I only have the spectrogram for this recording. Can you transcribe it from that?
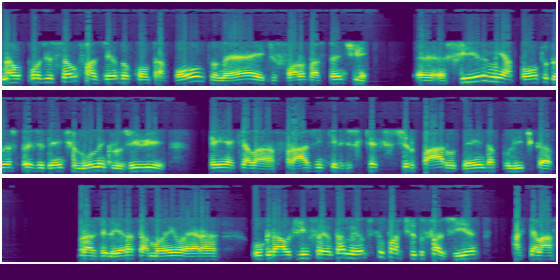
na oposição, fazendo o contraponto, né, e de forma bastante é, firme a ponto do ex-presidente Lula, inclusive tem aquela frase em que ele disse que tinha que extirpar o DEM da política brasileira, tamanho era o grau de enfrentamento que o partido fazia aquelas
